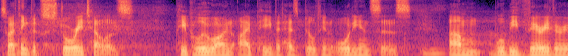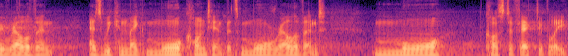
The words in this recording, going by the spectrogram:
So I think that storytellers, people who own IP that has built in audiences, mm-hmm. um, will be very, very relevant as we can make more content that's more relevant, more cost effectively.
